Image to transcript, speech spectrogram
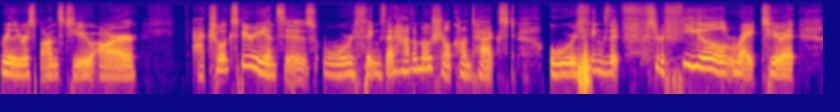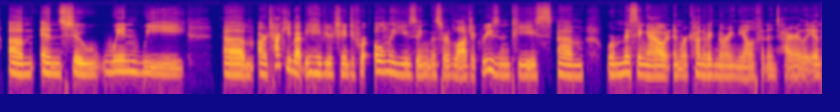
really responds to are actual experiences or things that have emotional context or things that f- sort of feel right to it. Um, and so when we um, are talking about behavior change, if we're only using the sort of logic reason piece, um, we're missing out and we're kind of ignoring the elephant entirely. And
